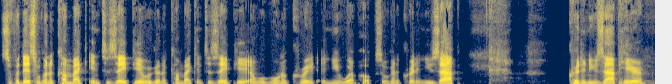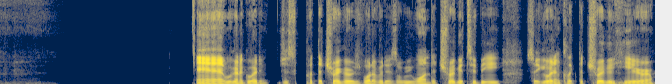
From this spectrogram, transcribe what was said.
So for this, we're going to come back into Zapier. We're going to come back into Zapier and we're going to create a new webhook. So we're going to create a new Zap, create a new Zap here. And we're going to go ahead and just put the triggers, whatever it is that we want the trigger to be. So you go ahead and click the trigger here.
